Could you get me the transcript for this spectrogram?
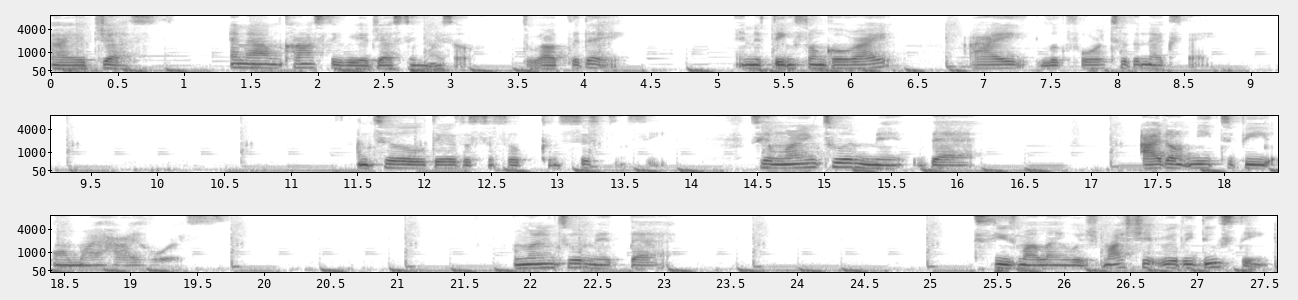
I adjust. And I'm constantly readjusting myself throughout the day. And if things don't go right, I look forward to the next day until there's a sense of consistency. See, I'm learning to admit that I don't need to be on my high horse. I'm learning to admit that, excuse my language, my shit really do stink.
